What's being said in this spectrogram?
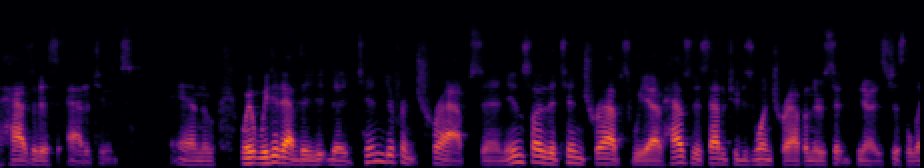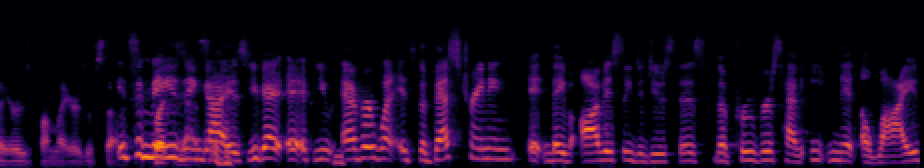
hazardous attitudes and we, we did have the, the 10 different traps and inside of the 10 traps we have hazardous attitude is one trap and there's you know it's just layers upon layers of stuff. It's amazing yes. guys. You guys if you ever want it's the best training it, they've obviously deduced this the provers have eaten it alive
